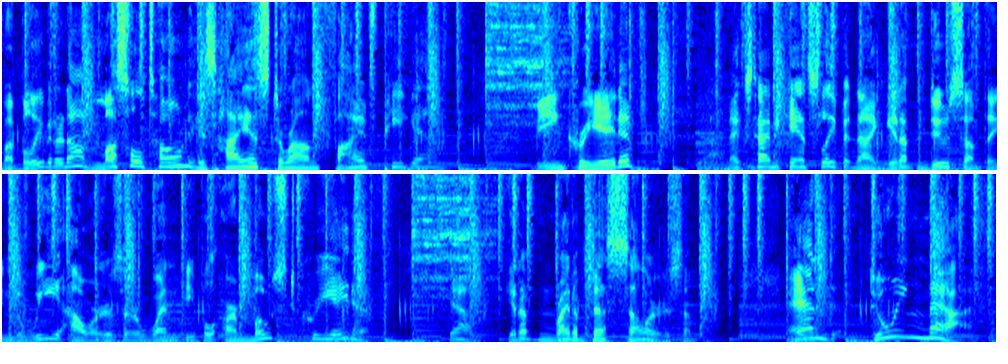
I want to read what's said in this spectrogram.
but believe it or not, muscle tone is highest around 5 p.m. Being creative, uh, next time you can't sleep at night, get up and do something. The wee hours are when people are most creative. Yeah, get up and write a bestseller or something. And doing math.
